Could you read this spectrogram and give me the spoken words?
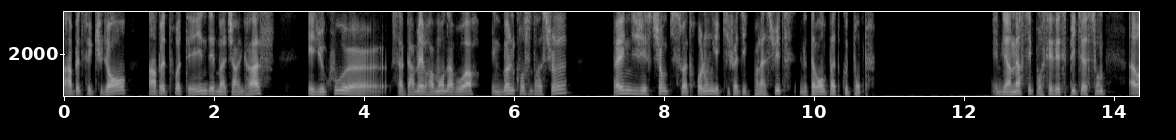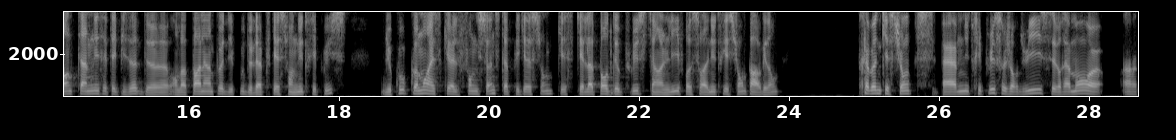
un peu de féculents, un peu de protéines, des matières grasses. Et du coup, ça permet vraiment d'avoir une bonne concentration, pas une digestion qui soit trop longue et qui fatigue par la suite, notamment pas de coup de pompe. Eh bien, merci pour ces explications. Avant de terminer cet épisode, euh, on va parler un peu du coup de l'application NutriPlus. Du coup, comment est-ce qu'elle fonctionne cette application? Qu'est-ce qu'elle apporte de plus qu'un livre sur la nutrition, par exemple? Très bonne question. Euh, NutriPlus aujourd'hui, c'est vraiment euh, un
